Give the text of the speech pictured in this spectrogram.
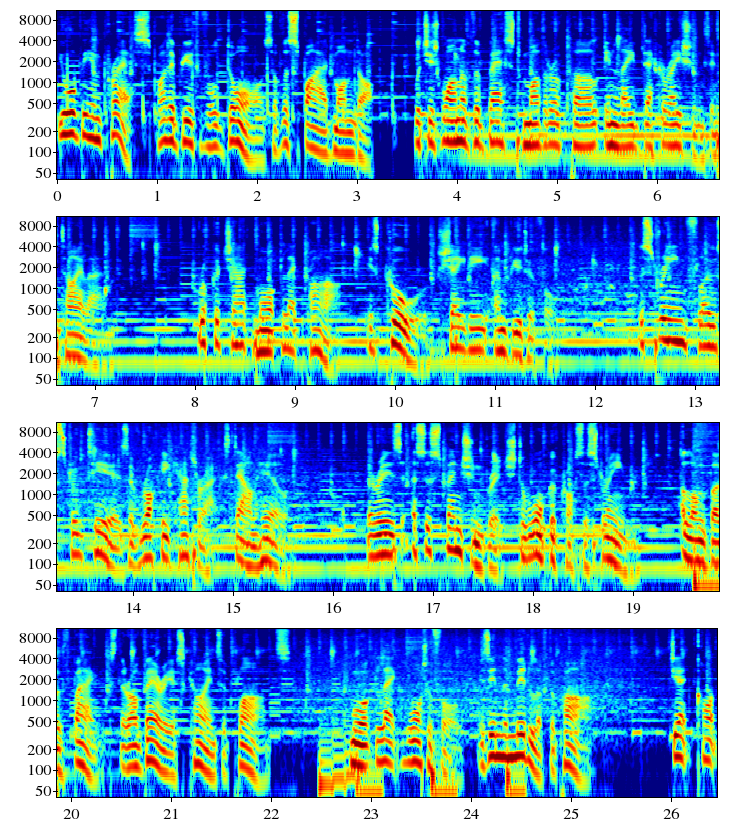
You will be impressed by the beautiful doors of the spired mondop, which is one of the best mother-of-pearl inlaid decorations in Thailand. Rukkachat Mork Lek Park is cool, shady and beautiful. The stream flows through tiers of rocky cataracts downhill. There is a suspension bridge to walk across the stream. Along both banks there are various kinds of plants. Mork Lek Waterfall is in the middle of the park. Jet Kot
